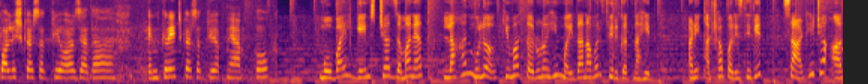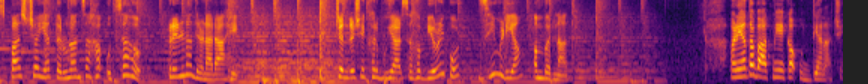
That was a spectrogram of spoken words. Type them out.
पॉलिश कर सकती हूँ और ज़्यादा इनक्रेज कर सकती हूँ अपने आप को। मोबाईल गेम्सच्या जमान्यात लहान मुलं किंवा तरुणही मैदानावर फिरकत नाहीत. आणि अशा परिस्थितीत साठीच्या आसपासच्या या तरुणांचा हा उत्साह प्रेरणा देणारा आहे. चंद्रशेखर भुयारसह bureau report Zee media Ambernath. आणि आता बातमी एका उद्यानाची.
